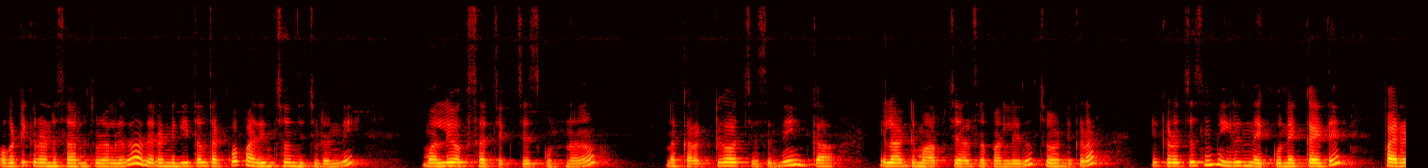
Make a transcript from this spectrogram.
ఒకటికి రెండు సార్లు చూడాలి కదా. అదే రెండు గీతలు తక్కువ పది ఇంచు ఉంది చూడండి. మళ్ళీ ఒకసారి చెక్ చేసుకుంటున్నాను. నాకు కరెక్ట్గా వచ్చేసింది. ఇంకా ఇలాంటి మార్పు చేయాల్సిన పని లేదు. చూడండి ఇక్కడ. ఇక్కడ వచ్చేసి మిగిలిన నెక్ నెక్ అయితే పైన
